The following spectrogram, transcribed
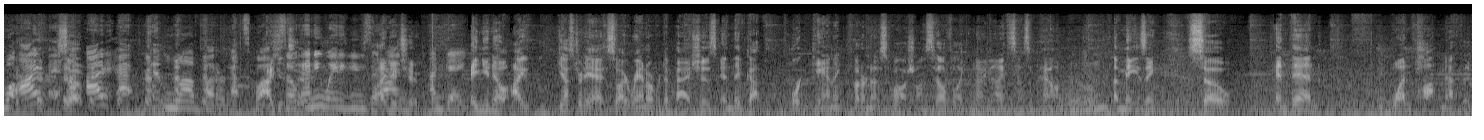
well, I, So- I, I, I love butternut squash, I do so too. any way to use it, I do am too. I'm game. And you know, I yesterday, I- so I ran over to Bashas', and they've got organic butternut squash on sale for like 99 cents a pound. Mm-hmm. Amazing. So, and then one pot method.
